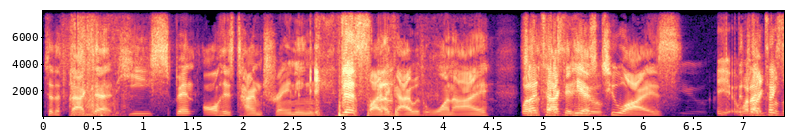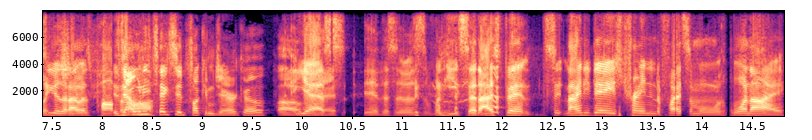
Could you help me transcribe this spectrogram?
to the fact that he spent all his time training to fight uh, a guy with one eye. So the fact texted that he has you- two eyes. yeah, when I like- texted like, you that I was popping Is that when he texted fucking Jericho? Oh, okay. Yes, yeah, this was when he said I spent 90 days training to fight someone with one eye.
